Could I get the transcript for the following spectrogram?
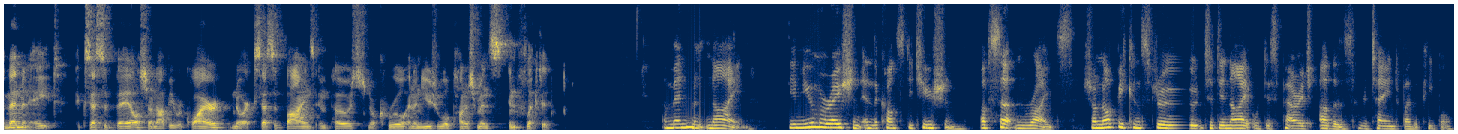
Amendment 8. Excessive bail shall not be required, nor excessive fines imposed, nor cruel and unusual punishments inflicted. Amendment 9. The enumeration in the Constitution of certain rights shall not be construed to deny or disparage others retained by the people.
